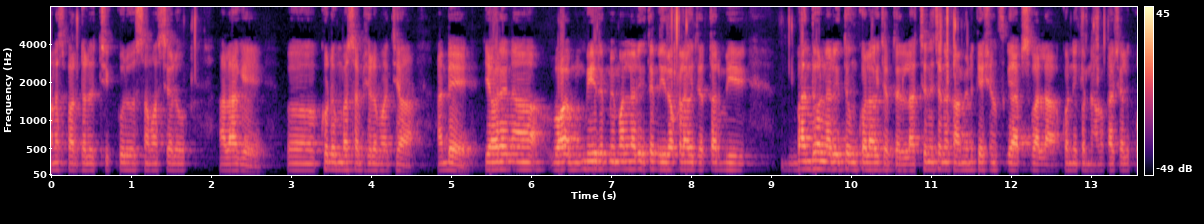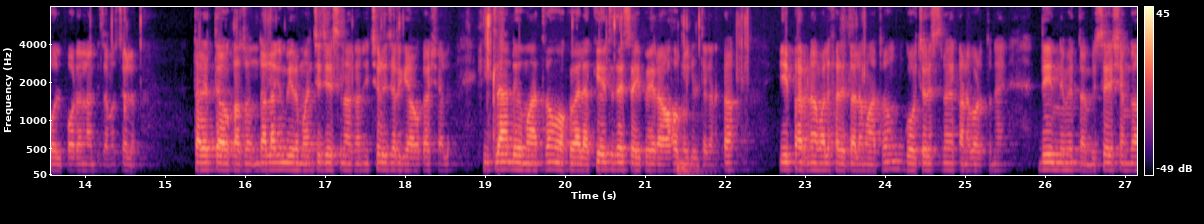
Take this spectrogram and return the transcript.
మనస్పర్ధలు చిక్కులు సమస్యలు అలాగే కుటుంబ సభ్యుల మధ్య అంటే ఎవరైనా మీరు మిమ్మల్ని అడిగితే మీరు ఒకలాగా చెప్తారు. మీ బంధువులను అడిగితే ఇంకోలాగా చెప్తారు. ఇలా చిన్న చిన్న కమ్యూనికేషన్స్ గ్యాప్స్ వల్ల కొన్ని కొన్ని అవకాశాలు కోల్పోవడం లాంటి సమస్యలు తలెత్తే అవకాశం ఉంది. అలాగే మీరు మంచి చేసినా కానీ చెడు జరిగే అవకాశాలు ఇట్లాంటివి మాత్రం ఒకవేళ కీర్తి దశ అయిపోయి రాహో మిగిలితే కనుక ఈ పరిణామాల ఫలితాలు మాత్రం గోచరిస్తున్నాయి కనబడుతున్నాయి. దీని నిమిత్తం విశేషంగా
